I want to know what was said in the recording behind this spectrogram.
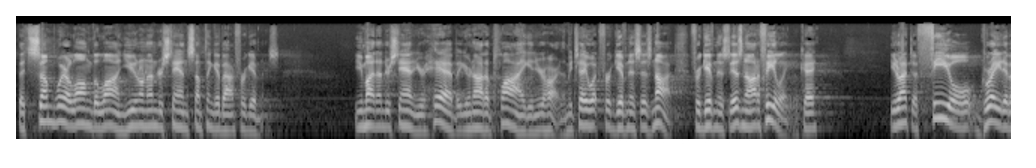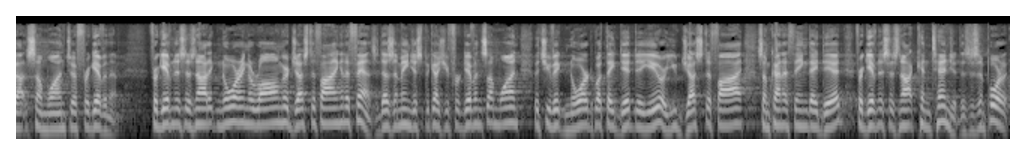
that somewhere along the line you don't understand something about forgiveness. You might understand in your head, but you're not applying in your heart. Let me tell you what forgiveness is not. Forgiveness is not a feeling, okay? You don't have to feel great about someone to have forgiven them. Forgiveness is not ignoring a wrong or justifying an offense. It doesn't mean just because you've forgiven someone that you've ignored what they did to you or you justify some kind of thing they did. Forgiveness is not contingent. This is important.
